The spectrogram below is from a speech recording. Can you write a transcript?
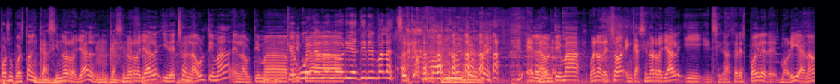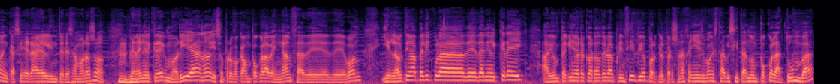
por supuesto, en Casino Royale. En Casino Royale, y de hecho en la última, en la última Qué película- buena memoria tiene para las chicas. En la última, bueno, de hecho, en Casino Royale, y, y sin hacer spoiler, eh, moría, ¿no? En Casino era el interés amoroso de Daniel Craig, moría, ¿no? Y eso provocaba un poco la venganza de, de Bond. Y en la última película de Daniel Craig había un pequeño recordatorio al principio, porque el personaje de James Bond está visitando un poco la tumba,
